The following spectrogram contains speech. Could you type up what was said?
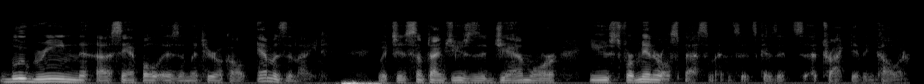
blue green uh, sample is a material called amazonite, which is sometimes used as a gem or used for mineral specimens. It's because it's attractive in color.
